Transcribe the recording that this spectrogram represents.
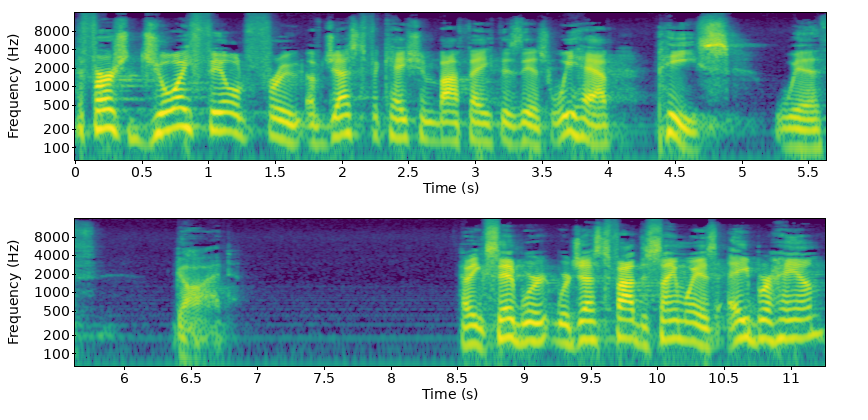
The first joy filled fruit of justification by faith is this we have peace with God. Having said we're, we're justified the same way as Abraham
